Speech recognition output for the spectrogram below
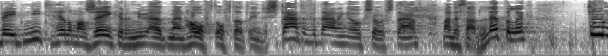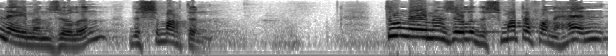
weet niet helemaal zeker nu uit mijn hoofd of dat in de Statenvertaling ook zo staat, maar er staat letterlijk toenemen zullen de smarten. Toenemen zullen de smarten van hen,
